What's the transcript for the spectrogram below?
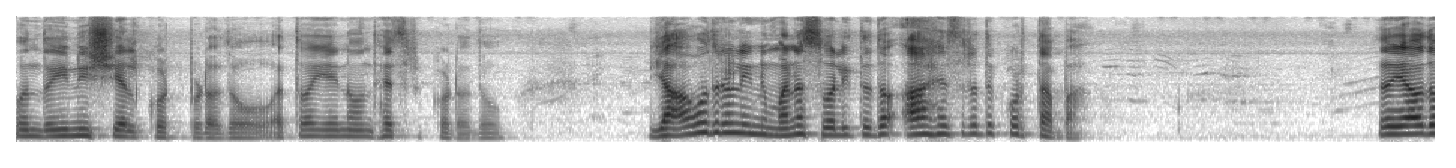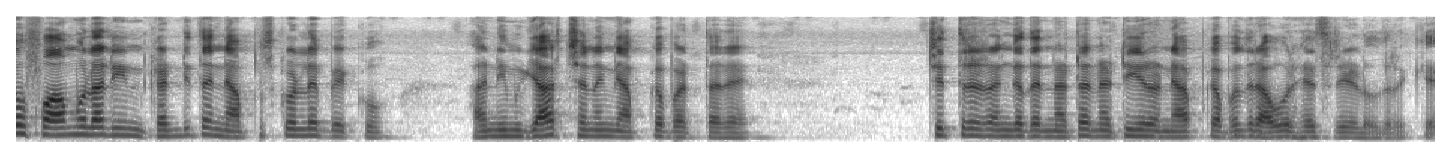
ಒಂದು ಇನಿಷಿಯಲ್ ಕೊಟ್ಬಿಡೋದು ಅಥವಾ ಏನೋ ಒಂದು ಹೆಸರು ಕೊಡೋದು. ಯಾವುದರಲ್ಲಿ ನಿನ್ನ ಮನಸ್ಸು ಒಲಿತದೋ ಆ ಹೆಸರದ್ದು ಕೊಡ್ತಾ ಬಾ. ಯಾವುದೋ ಫಾರ್ಮುಲಾ ನೀನು ಖಂಡಿತ ಜ್ಞಾಪಿಸ್ಕೊಳ್ಳೇಬೇಕು. ಆ ನಿಮ್ಗೆ ಯಾರು ಚೆನ್ನಾಗಿ ಜ್ಞಾಪಕ ಬರ್ತಾರೆ? ಚಿತ್ರರಂಗದ ನಟ, ನಟಿಯರೋ ಜ್ಞಾಪಕ ಬಂದರೆ ಅವ್ರ ಹೆಸರು ಹೇಳೋದಕ್ಕೆ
